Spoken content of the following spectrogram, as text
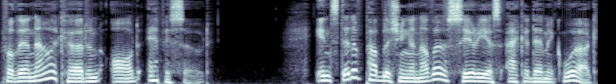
for there now occurred an odd episode. Instead of publishing another serious academic work,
